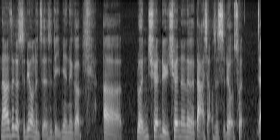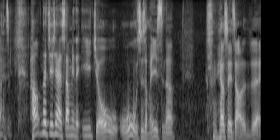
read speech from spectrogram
然后这个十六呢，指的是里面那个呃轮圈铝圈的那个大小是十六寸这样子。好，那接下来上面的一九五五五是什么意思呢？要睡着了，对不对？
